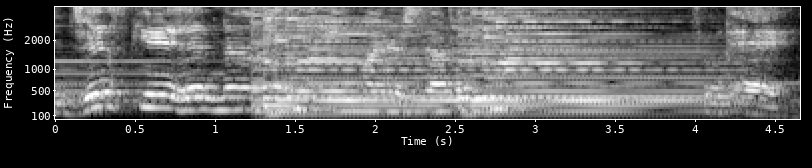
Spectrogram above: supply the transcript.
You just get 9, A minor 7 to an A.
